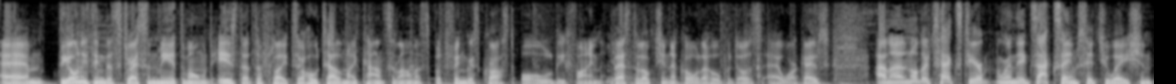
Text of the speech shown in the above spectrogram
Um, the only thing that's stressing me at the moment is that the flights or hotel might cancel on us, but fingers crossed, all will be fine. Best of luck to you, Nicole. I hope it does uh, work out. And another text here. We're in the exact same situation.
